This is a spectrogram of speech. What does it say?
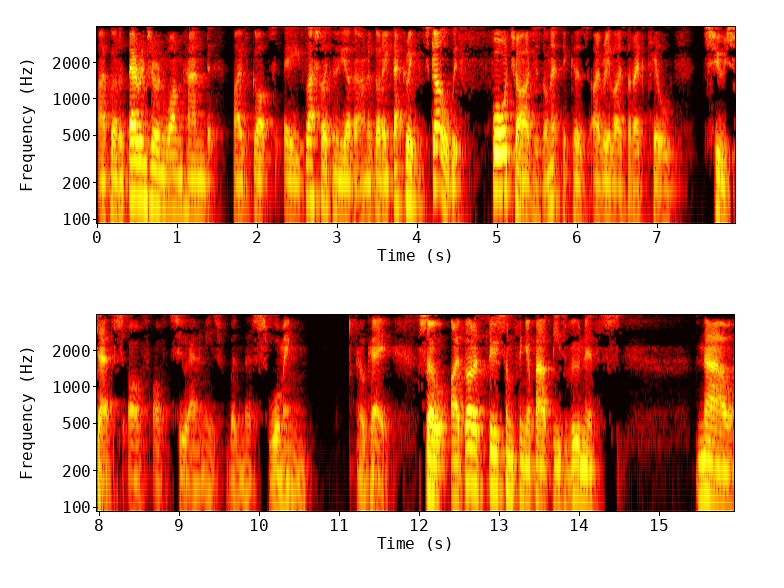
I've got a Derringer in one hand. I've got a flashlight in the other, and I've got a decorated skull with four charges on it because I realised that I'd kill two sets of, of two enemies when they're swarming. Okay, so I've got to do something about these Vooniths now.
